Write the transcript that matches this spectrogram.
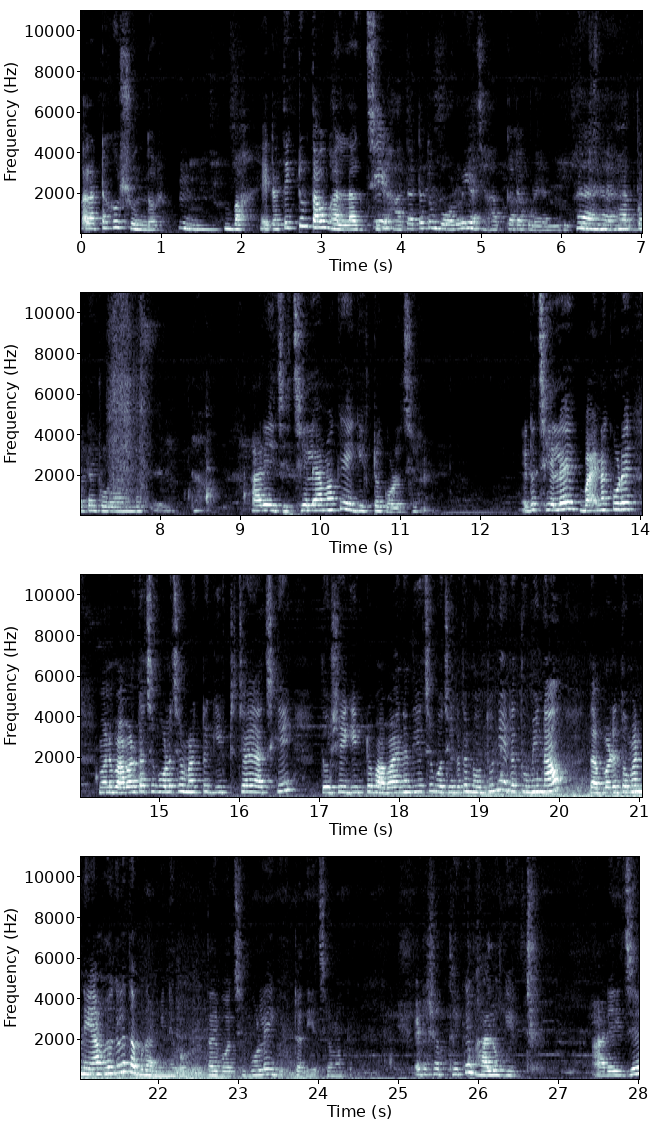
কালারটা খুব সুন্দর। বাহ এটাতে একটু তাও ভালো লাগছে। হাতাটা তো বড়ই আছে হাত কাটা করে আনবি। হ্যাঁ হ্যাঁ হাত কাটাই করে আনব। আর এই যে ছেলে আমাকে এই গিফটটা করেছে। এটা ছেলে বায়না করে মানে বাবার কাছে বলেছে আমার একটা গিফট চাই আজকেই। তো সেই গিফটটা বাবা এনে দিয়েছে বলছে এটা তো নতুনই এটা তুমি নাও। তারপরে তোমার নেওয়া হয়ে গেলে তারপরে আমি নেব। তাই বলছে বলে এই গিফটটা দিয়েছে আমাকে। এটা সব থেকে ভালো গিফট আর এই যে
